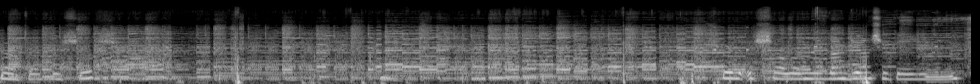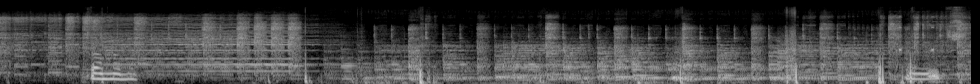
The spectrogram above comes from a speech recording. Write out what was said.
Evet arkadaşlar. Şöyle eşyalarımızdan can şekeri verelim. Tamam. Evet.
